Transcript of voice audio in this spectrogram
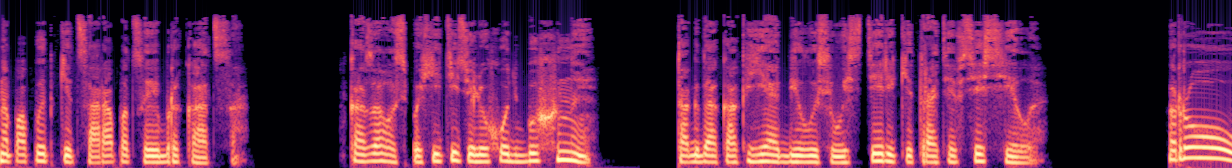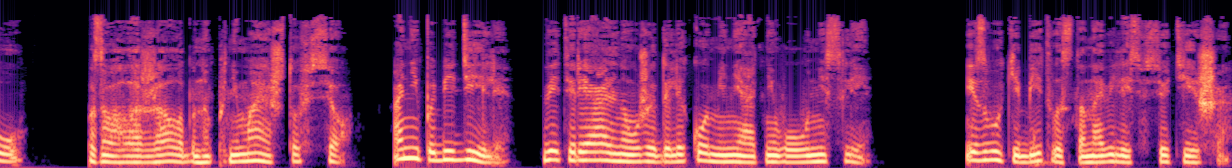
на попытки царапаться и брыкаться. Казалось, похитителю хоть бы хны, тогда как я билась в истерике, тратя все силы. «Роу!» — позвала жалобно, понимая, что все. Они победили, ведь реально уже далеко меня от него унесли и звуки битвы становились все тише.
